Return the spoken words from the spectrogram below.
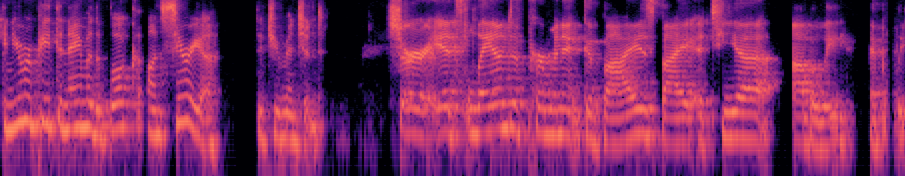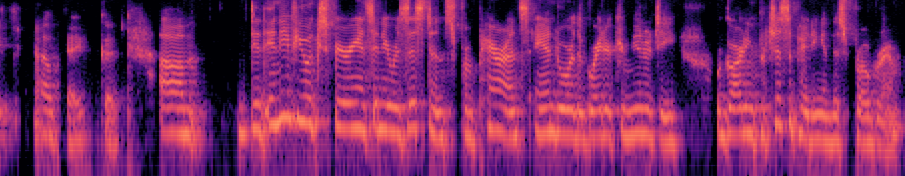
Can you repeat the name of the book on Syria that you mentioned? Sure. It's Land of Permanent Goodbyes by Atia Abawi, I believe. Yeah. Okay, good. Um, did any of you experience any resistance from parents and or the greater community regarding participating in this program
